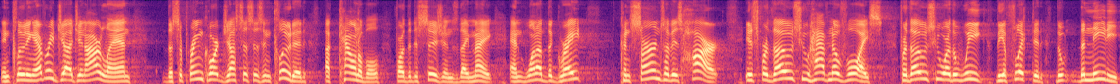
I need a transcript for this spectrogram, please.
including every judge in our land, the Supreme Court justices included, accountable for the decisions they make. And one of the great concerns of his heart is for those who have no voice, for those who are the weak, the afflicted, the, the needy,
